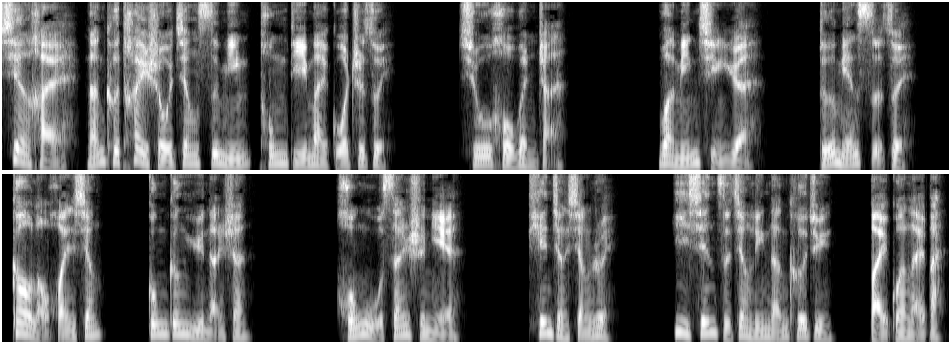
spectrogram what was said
陷害南柯太守江思明通敌卖国之罪，秋后问斩，万民请愿，得免死罪，告老还乡，躬耕于南山。洪武三十年，天降祥瑞，一仙子降临南柯郡，百官来拜。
